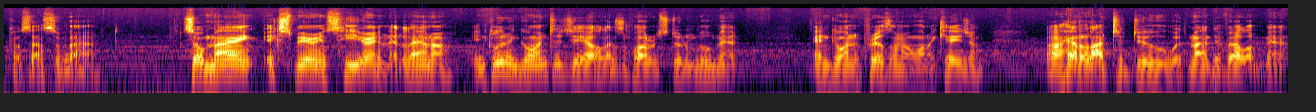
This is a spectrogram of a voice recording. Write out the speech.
because I survived. So my experience here in Atlanta, including going to jail as a part of the student movement and going to prison on one occasion, uh, had a lot to do with my development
